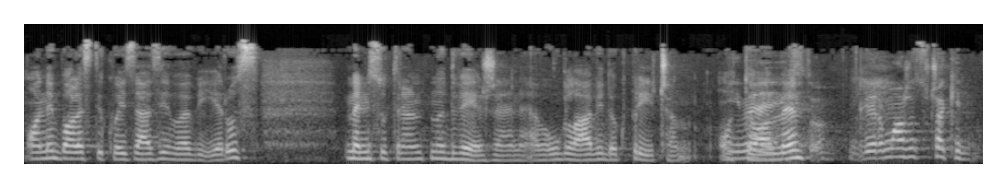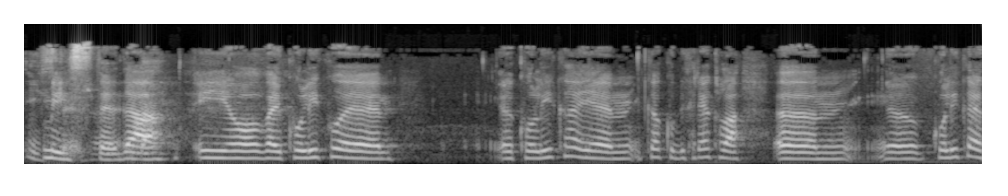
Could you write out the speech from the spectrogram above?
one bolesti koji izaziva virus. Meni su trenutno dve žene evo, u glavi dok pričam o I tome. I isto. Jer možda su čak i iste, iste žene. Da. da. I ovaj, koliko je kolika je, kako bih rekla, kolika je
